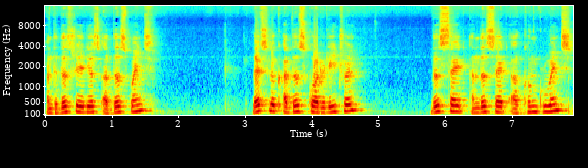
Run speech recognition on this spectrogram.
and to this radius at this point let's look at this quadrilateral this side and this side are congruent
